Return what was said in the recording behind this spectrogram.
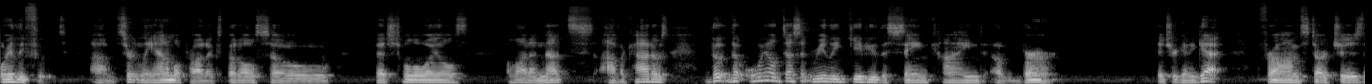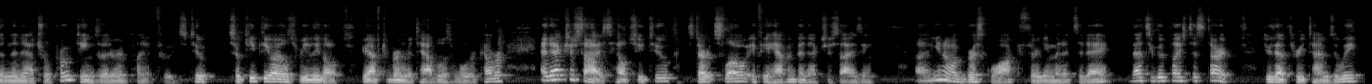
oily foods, um, certainly animal products, but also vegetable oils, a lot of nuts, avocados. The, the oil doesn't really give you the same kind of burn that you're going to get from starches and the natural proteins that are in plant foods too. So keep the oils really low. Your afterburn metabolism will recover. And exercise helps you too. Start slow if you haven't been exercising. Uh, you know, a brisk walk, 30 minutes a day. That's a good place to start. Do that three times a week.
